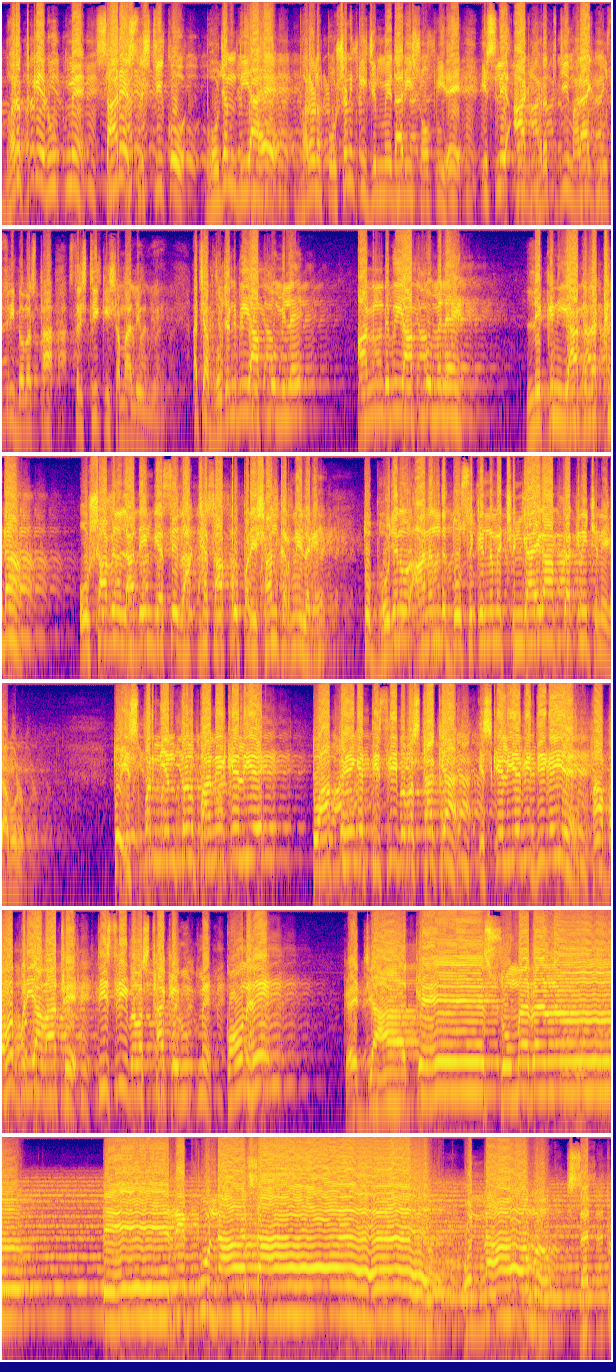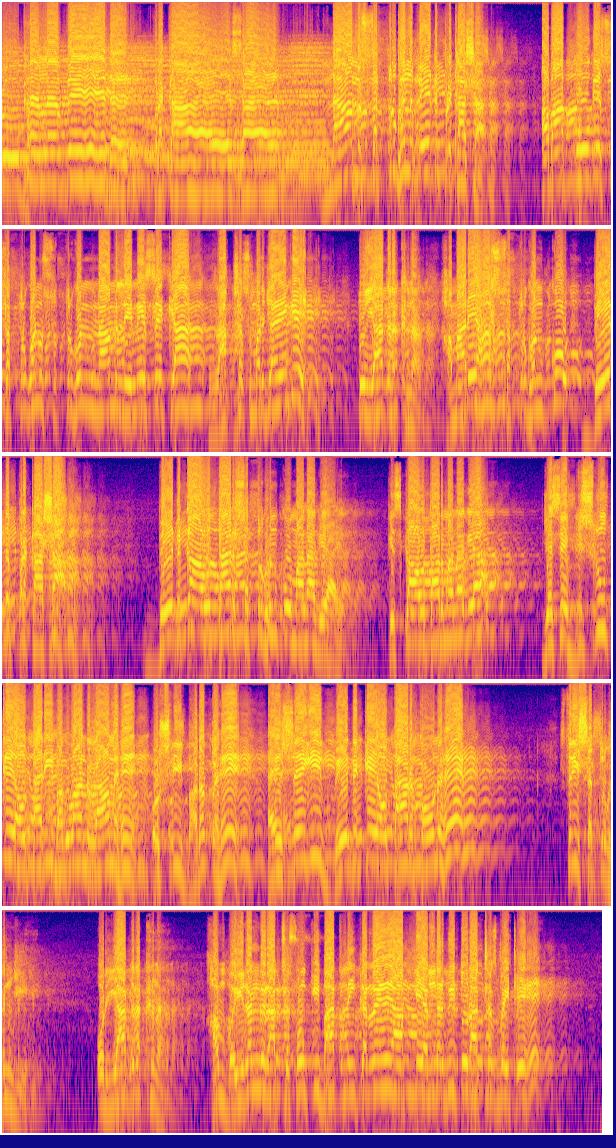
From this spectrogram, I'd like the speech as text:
भरत के रूप में सारे सृष्टि को भोजन दिया है, भरण पोषण की ज़िम्मेदारी सौंपी है, इसलिए आज भरत जी महाराज दूसरी व्यवस्था सृष्टि की संभाले हुए हैं। अच्छा भोजन भी आपको मिले, आनंद भी आपको मिले, लेकिन याद रखना ओशाविन लादेन जैसे राक्षस आपको परेशान करने लगे तो भोजन और आनंद दो सेकंड में छिन जाएगा आपका कि नहीं छिनेगा, बोलो। तो इस पर नियंत्रण पाने के लिए तो आप कहेंगे तीसरी व्यवस्था क्या? इसके लिए भी दी गई है। हाँ बहुत बढ़िया बात है। तीसरी व्यवस्था के रूप में कौन है? कह, जाके सुमरण तेरी पुनासा, ओ नाम शत्रुघ्न वेद प्रकाशा। नाम शत्रुघ्न वेद प्रकाशा। अब आप कहोगे शत्रुघ्न शत्रुघ्न नाम लेने से क्या राक्षस मर जाएँगे? तो याद रखना, हमारे यहाँ शत्रुघ्न को वेद प्रकाशा, वेद का अवतार शत्रुघ्न को माना गया है। किसका अवतार माना गया? जैसे विष्णु के अवतारी भगवान राम हैं और श्री भरत हैं, ऐसे ही वेद के अवतार कौन है? श्री शत्रुघ्न जी हैं। और याद रखना हम वैरंग राक्षसों की बात नहीं कर रहे हैं, आपके अंदर भी तो राक्षस बैठे हैं।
